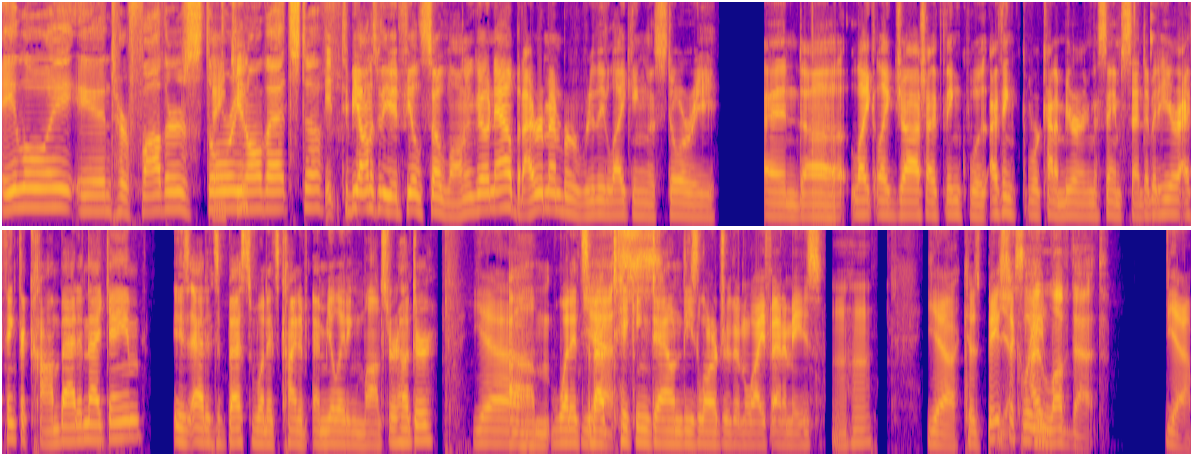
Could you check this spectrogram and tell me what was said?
Aloy and her father's story and all that stuff? It, to be honest with you, it feels so long ago now, but I remember really liking the story. And uh, like like Josh, I think was I think we're kind of mirroring the same sentiment here. I think the combat in that game is at its best when it's kind of emulating Monster Hunter. Yeah. um, when it's about taking down these larger than life enemies. mm-hmm. Yeah, because Yes, basically, I love that. yeah,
